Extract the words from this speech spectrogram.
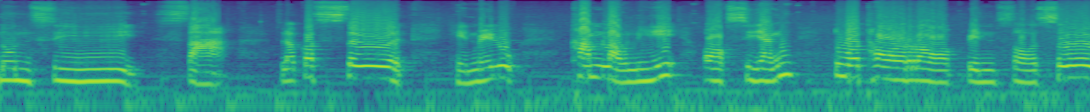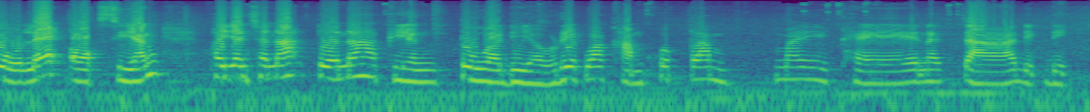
นุนซีสะ แล้วก็เซิร์ดเห็นไหมลูกคำเหล่านี้ออกเสียงตัวทอรอเป็นซอโซและออกเสียงพยัญชนะตัวหน้าเพียงตัวเดียว เรียกว่าคำควบกล้ำไม่แท้นะจ๊ะเด็กๆ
